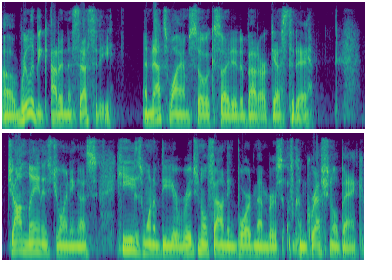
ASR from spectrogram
uh, really out of necessity. And that's why I'm so excited about our guest today. John Lane is joining us. He is one of the original founding board members of Congressional Bank,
